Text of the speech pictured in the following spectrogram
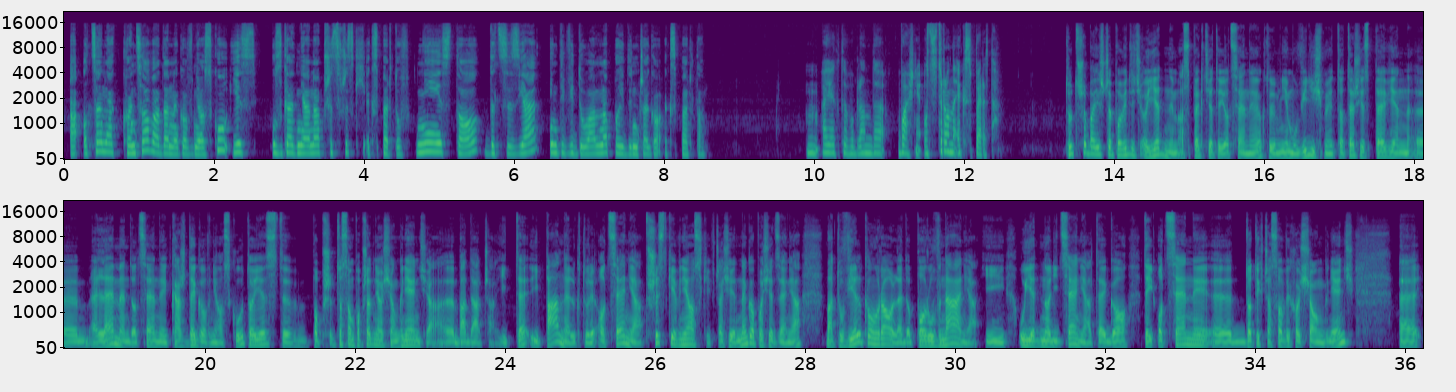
a ocena końcowa danego wniosku jest uzgadniana przez wszystkich ekspertów. Nie jest to decyzja indywidualna pojedynczego eksperta. Mm, a jak to wygląda właśnie od strony eksperta? Tu trzeba jeszcze powiedzieć o jednym aspekcie tej oceny, o którym nie mówiliśmy. To też jest pewien e, element oceny każdego wniosku. To, jest, e, to są poprzednie osiągnięcia e, badacza. I, te, I panel, który ocenia wszystkie wnioski w czasie jednego posiedzenia, ma tu wielką rolę do porównania i ujednolicenia tego, tej oceny dotychczasowych osiągnięć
